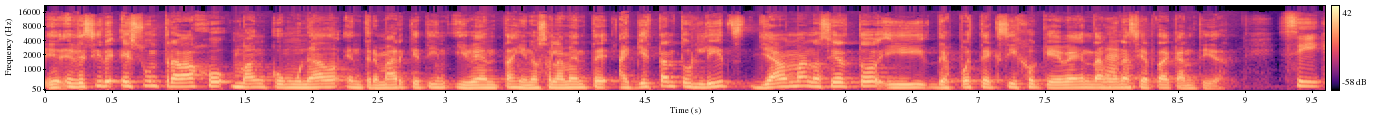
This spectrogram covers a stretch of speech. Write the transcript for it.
Eh, es decir, es un trabajo mancomunado entre marketing y ventas y no solamente aquí están tus leads, llama, ¿no es cierto? Y después te exijo que vendas una cierta cantidad. Sí,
